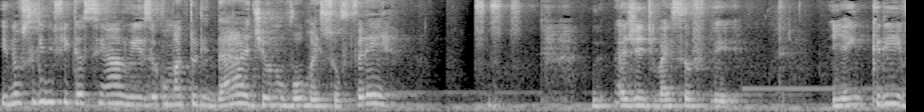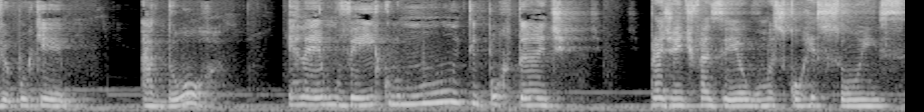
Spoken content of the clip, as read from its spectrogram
E não significa assim, ah, Luísa, com maturidade eu não vou mais sofrer. a gente vai sofrer. E é incrível porque a dor, ela é um veículo muito importante para a gente fazer algumas correções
